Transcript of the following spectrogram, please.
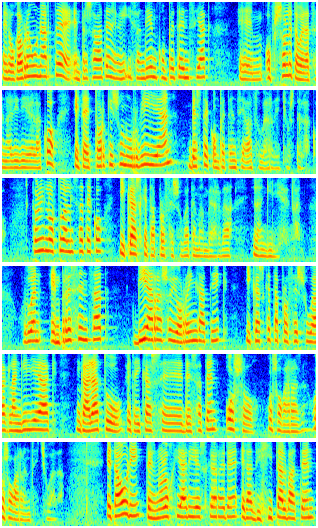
ero gaur egun arte, enpresa baten izan dien kompetentziak em, obsoleto geratzen ari direlako, eta etorkizun hurbilean beste kompetentzia batzu behar dituztelako. Eta hori lortu alizateko ikasketa prozesu bat eman behar da langileengan. Orduan, enpresentzat bi arrazoi horreingatik ikasketa prozesuak langileak garatu eta ikas dezaten oso, oso, garra, oso garrantzitsua da. Eta hori, teknologiari esker ere, era digital baten,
